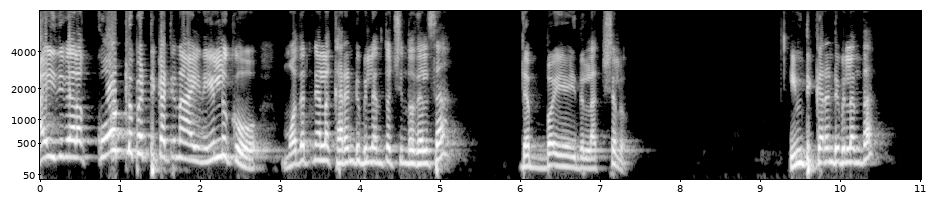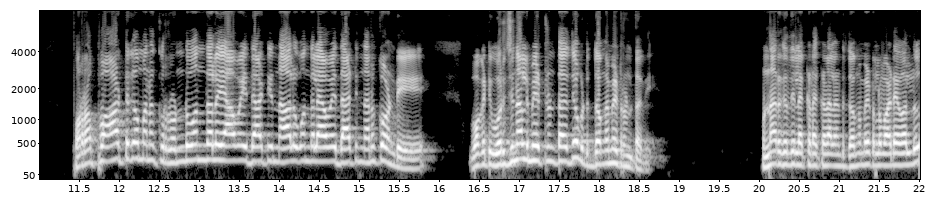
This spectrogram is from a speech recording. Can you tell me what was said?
ఐదు వేల కోట్లు పెట్టి కట్టిన ఆయన ఇల్లుకు మొదటి నెల కరెంటు బిల్ ఎంత వచ్చిందో తెలుసా? డెబ్బై ఐదు లక్షలు. ఇంటి కరెంటు బిల్ ఎంత? పొరపాటుగా మనకు రెండు వందల యాభై దాటి నాలుగు వందల యాభై దాటింది అనుకోండి ఒకటి ఒరిజినల్ మీటర్ ఉంటుంది ఒకటి దొంగ మీటర్ ఉంటుంది. ఉన్నారు కదా వీళ్ళు ఎక్కడెక్కడ అలాంటి దొంగ మీటర్లు వాడేవాళ్ళు?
